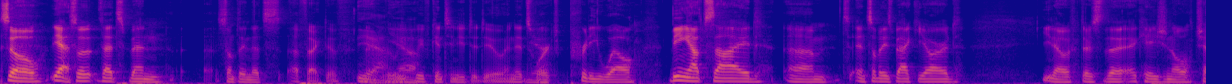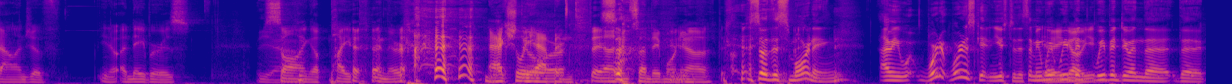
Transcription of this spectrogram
so yeah, so that's been something that's effective. that Yeah. we, Yeah. we've continued to do, and it's Yeah. worked pretty well. Being outside um, in somebody's backyard, you know, there's the occasional challenge of, you know, a neighbor is Yeah. sawing a pipe in their Actually door. happened Yeah. on Sunday you morning. know, so this morning, I mean, we're we're just getting used to this. I mean, we, we've, been You- we've been doing the the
